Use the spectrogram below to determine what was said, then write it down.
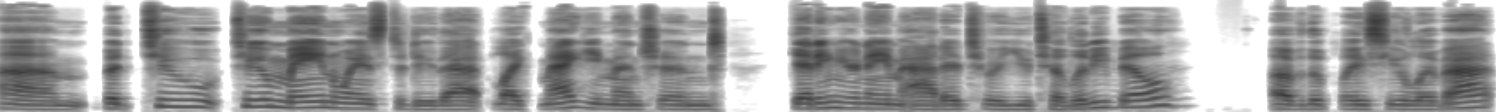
Um, but two two main ways to do that, like Maggie mentioned, getting your name added to a utility bill Mhm. of the place you live at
